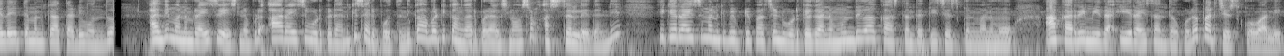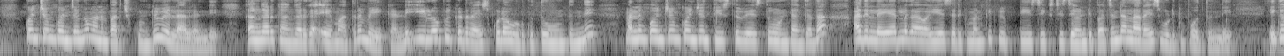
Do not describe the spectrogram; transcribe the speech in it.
ఏదైతే మనకి ఆ తడి ఉందో అది మనం రైస్ వేసినప్పుడు ఆ రైస్ ఉడకడానికి సరిపోతుంది. కాబట్టి కంగారు పడాల్సిన అవసరం అస్సలు లేదండి. ఇక రైస్ మనకి ఫిఫ్టీ పర్సెంట్ ఉడకగానే ముందుగా కాస్తంత తీసేసుకొని మనము ఆ కర్రీ మీద ఈ రైస్ అంతా కూడా పరిచేసుకోవాలి. కొంచెం కొంచెంగా మనం పరుచుకుంటూ వెళ్ళాలండి. కంగారు కంగారుగా ఏమాత్రం వేయకండి. ఈలోపు ఇక్కడ రైస్ కూడా ఉడుకుతూ ఉంటుంది. మనం కొంచెం కొంచెం తీస్తూ వేస్తూ ఉంటాం కదా అది లేయర్లుగా అయ్యేసరికి మనకి ఫిఫ్టీ సిక్స్టీ సెవెంటీ పర్సెంట్ అలా రైస్ ఉడికిపోతుంది. ఇక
